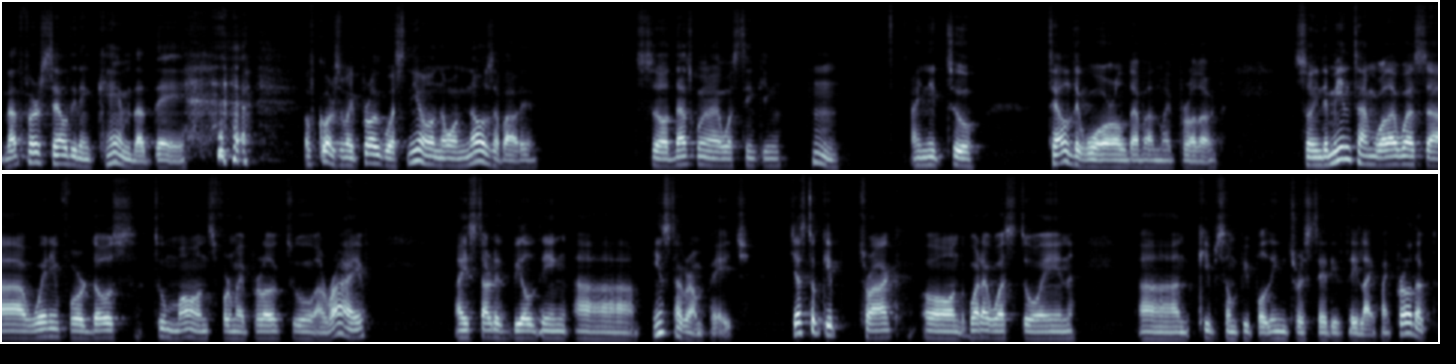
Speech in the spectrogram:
that first sale didn't came that day. of course, my product was new, no one knows about it. So that's when I was thinking, hmm, I need to tell the world about my product. So in the meantime, while I was uh, waiting for those two months for my product to arrive, I started building an Instagram page just to keep track on what I was doing and keep some people interested if they like my product.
